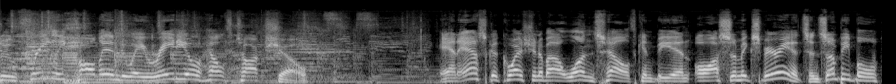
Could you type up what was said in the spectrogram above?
To freely call into a radio health talk show and ask a question about one's health can be an awesome experience. And some people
